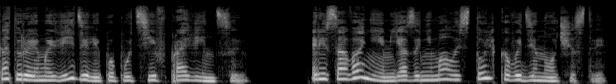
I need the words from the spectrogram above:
которые мы видели по пути в провинцию. Рисованием я занималась только в одиночестве,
